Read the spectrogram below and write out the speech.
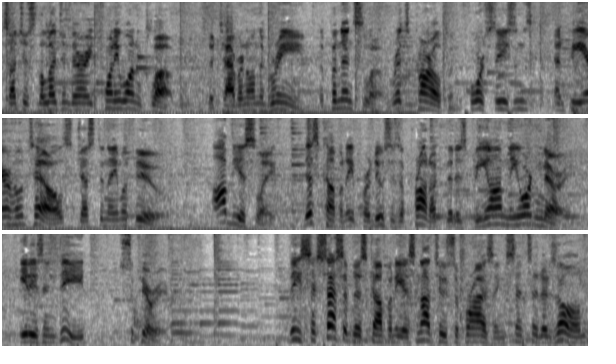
such as the legendary 21 Club, the Tavern on the Green, the Peninsula, Ritz Carlton, Four Seasons, and Pierre Hotels, just to name a few. Obviously, this company produces a product that is beyond the ordinary. It is indeed superior. The success of this company is not too surprising since it is owned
